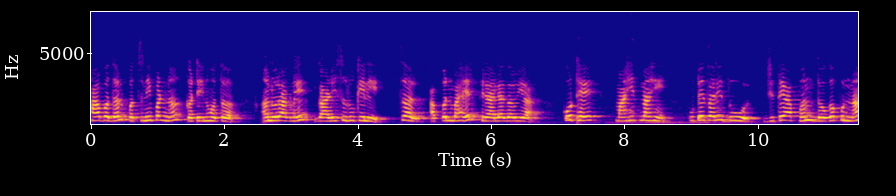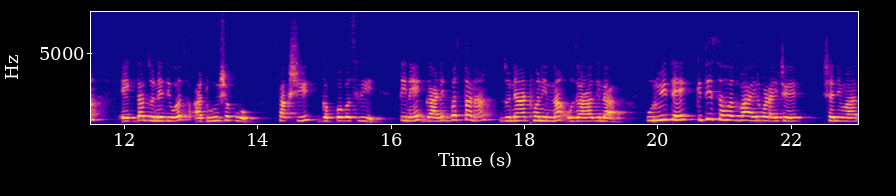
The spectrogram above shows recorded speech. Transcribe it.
हा बदल पचनी पडणं कठीण होतं. अनुरागने गाडी सुरू केली. चल आपण बाहेर फिरायला जाऊया. कुठे? माहीत नाही. कुठेतरी दूर जिथे आपण दोघं पुन्हा एकदा जुने दिवस आठवू शकू. साक्षी गप्प बसली. तिने गाडीत बसताना जुन्या आठवणींना उजाळा दिला. पूर्वी ते किती सहज बाहेर पडायचे? शनिवार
